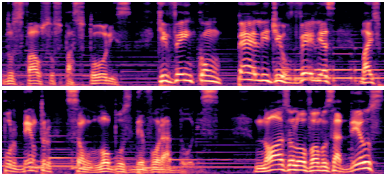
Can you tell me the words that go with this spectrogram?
dos falsos pastores, que vêm com pele de ovelhas, mas por dentro são lobos devoradores. Nós louvamos a Deus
